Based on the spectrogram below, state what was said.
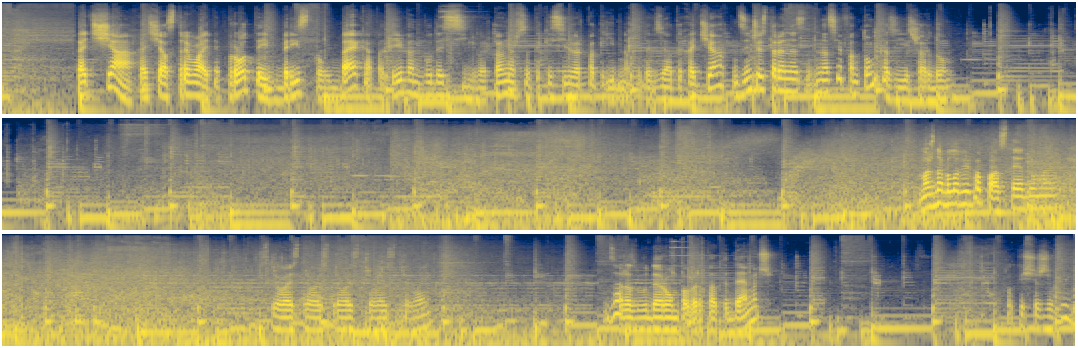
Хоча, хоча, стривайте, проти Брістол Бека потрібен буде Сільвер. Певно, все-таки Сільвер потрібно буде взяти. Хоча, з іншої сторони, у нас є фантомка з її шардом. Можна було б і попасти, я думаю. Стривай, стривай, стривай, стривай, стривай. Зараз буде ром повертати демедж. Поки що живий.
